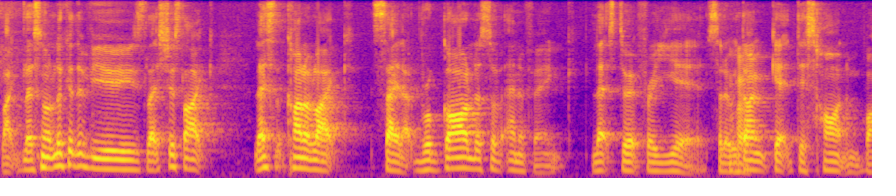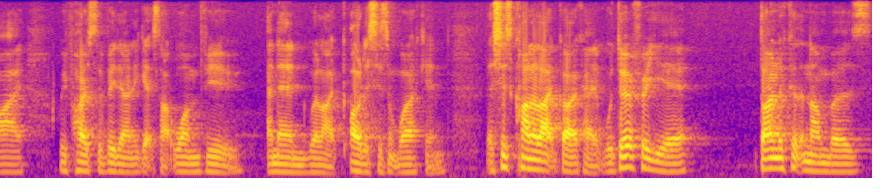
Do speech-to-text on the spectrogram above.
Like let's not look at the views. Let's just like let's kind of like say that regardless of anything, let's do it for a year so that we don't get disheartened by we post a video and it gets like one view and then we're like, oh, this isn't working. Let's just kind of like go, okay, we'll do it for a year. Don't look at the numbers.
